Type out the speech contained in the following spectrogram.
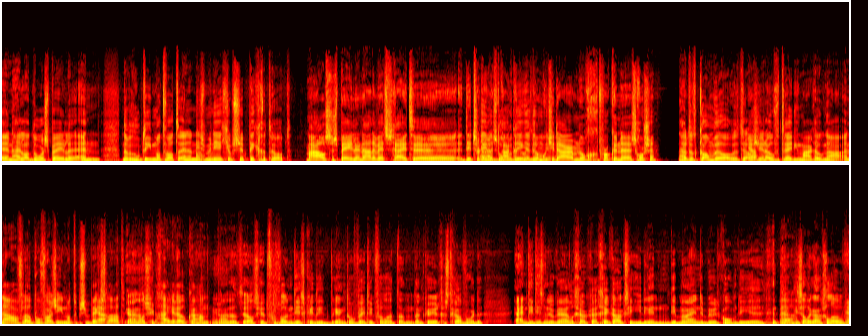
en hij laat doorspelen. En dan roept iemand wat en dan is meneertje op zijn pik getrapt. Maar als een speler na de wedstrijd eh, dit soort Hele uitspraken doet... dingen dan doen, moet je daar hem nog voor kunnen schorsen? Nou, dat kan wel. Als Ja? je een overtreding maakt, ook na, na afloop... of als je iemand op zijn bek Ja. slaat, Ja, en als je dan ga je er ook aan. Ja, dat, als je het voetbal in discrediet brengt of weet ik veel wat, dan, dan kun je gestraft worden. Ja, en dit is natuurlijk een hele gekke, gekke actie. Iedereen die bij mij in de buurt komt, die, eh, die, Ja. die zal ik aan geloven.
